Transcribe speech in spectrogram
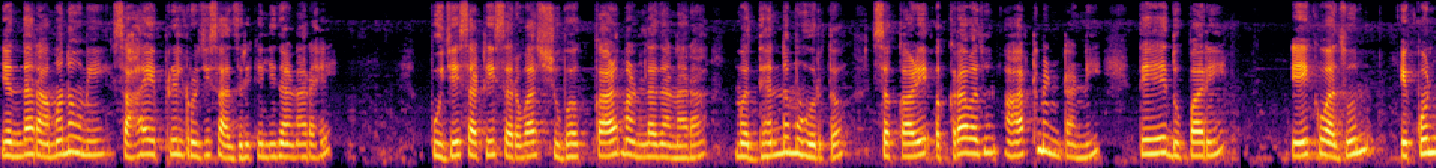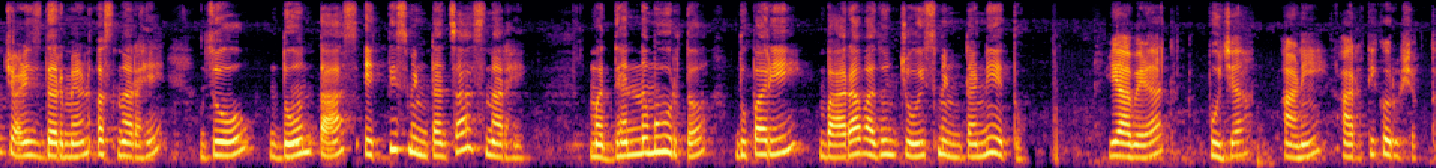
यंदा रामनवमी सहा एप्रिल रोजी साजरी केली जाणार आहे. पूजेसाठी सर्वात शुभ काळ मानला जाणारा मध्यान्ह मुहूर्त सकाळी अकरा वाजून आठ मिनिटांनी ते दुपारी एक वाजून एकोणचाळीस दरम्यान असणार आहे जो दोन तास एकतीस मिनिटांचा असणार आहे. मध्यान्ह मुहूर्त दुपारी बारा वाजून चोवीस मिनिटांनी येतो. या वेळात पूजा आणि आरती करू शकता.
